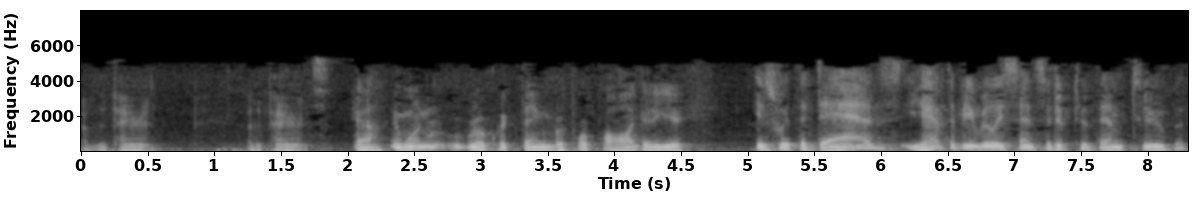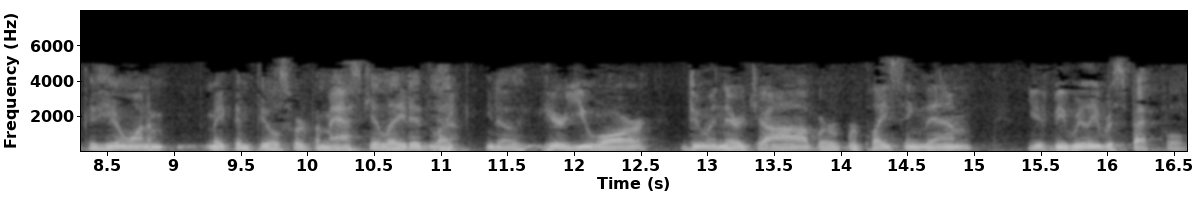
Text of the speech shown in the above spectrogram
of the parent of the parents. Yeah, and one real quick thing before Paul, I go to you, is with the dads. You have to be really sensitive to them too, because you don't want to make them feel sort of emasculated. Yeah. Like you know, here you are doing their job or replacing them. You have to be really respectful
